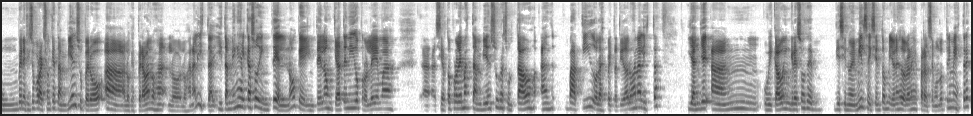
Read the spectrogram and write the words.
un beneficio por acción que también superó a lo que esperaban los, los, analistas. Y también es el caso de Intel, ¿no? Que Intel, aunque ha tenido problemas, ciertos problemas, también sus resultados han batido la expectativa de los analistas y han, han ubicado ingresos de 19.600 millones de dólares para el segundo trimestre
